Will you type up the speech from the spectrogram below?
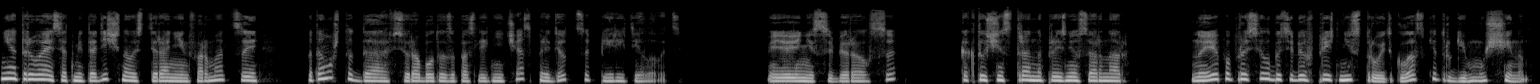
не отрываясь от методичного стирания информации, потому что, да, всю работу за последний час придется переделывать. «Я и не собирался», — как-то очень странно произнес Арнар, «но я попросил бы тебя впредь не строить глазки другим мужчинам».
